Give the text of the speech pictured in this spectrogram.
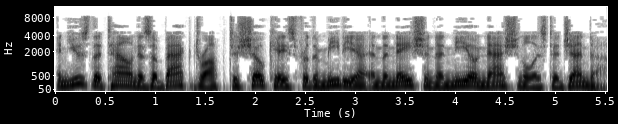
and use the town as a backdrop to showcase for the media and the nation a neo-nationalist agenda.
